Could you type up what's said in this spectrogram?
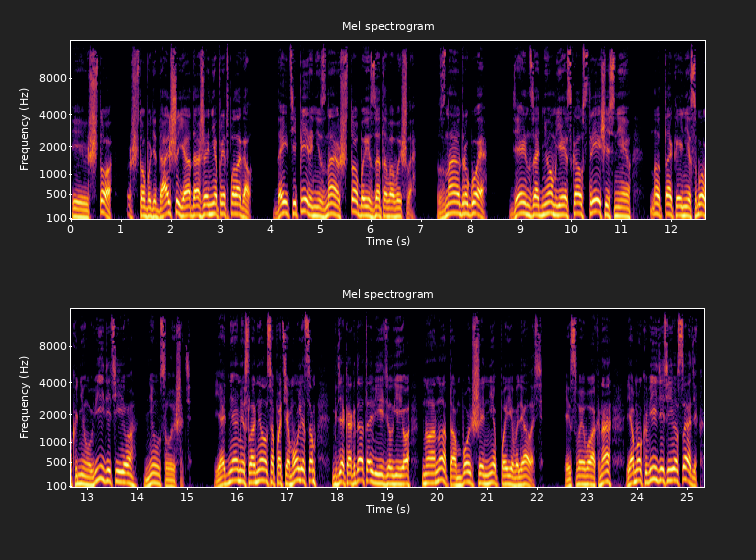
И что? Что будет дальше, я даже не предполагал. Да и теперь не знаю, что бы из этого вышло. Знаю другое. День за днем я искал встречи с нею, но так и не смог ни увидеть ее, ни услышать. Я днями слонялся по тем улицам, где когда-то видел ее, но она там больше не появлялась. Из своего окна я мог видеть ее садик,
